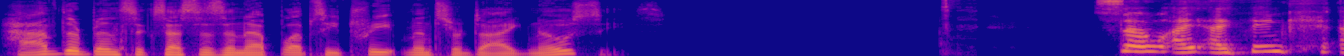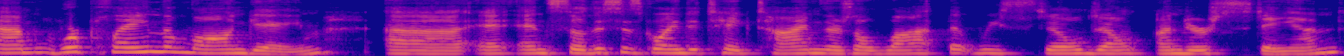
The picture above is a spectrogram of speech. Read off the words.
Have there been successes in epilepsy treatments or diagnoses? So I, I think um, we're playing the long game, uh, and, and, so this is going to take time. There's a lot that we still don't understand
